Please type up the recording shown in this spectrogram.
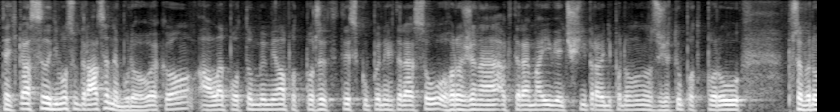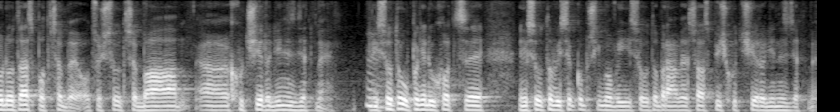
teďka asi lidi moc utrácet nebudou, jako, ale potom by měla podpořit ty skupiny, které jsou ohrožené a které mají větší pravděpodobnost, že tu podporu převedou do té spotřeby, jo, což jsou třeba eh, chudší rodiny s dětmi. Hmm. Nejsou to úplně důchodci, nejsou to vysokopříjmoví, jsou to právě třeba spíš chudší rodiny s dětmi.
